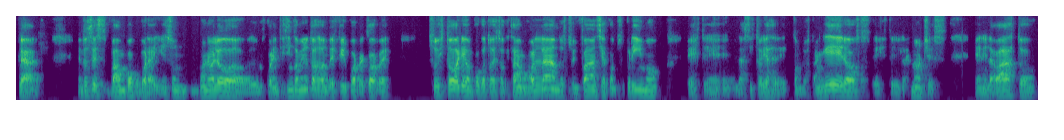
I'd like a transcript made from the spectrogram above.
claro. Entonces va un poco por ahí. Es un monólogo de unos 45 minutos donde Firpo recorre su historia, un poco todo esto que estábamos hablando, su infancia con su primo, este, las historias de, con los tangueros, este, las noches en el abasto,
